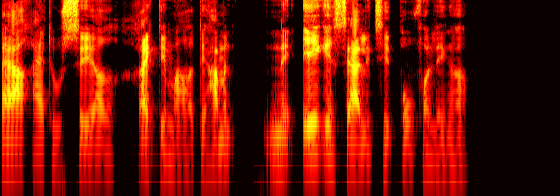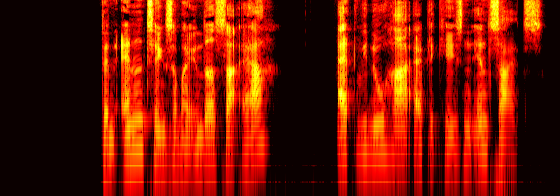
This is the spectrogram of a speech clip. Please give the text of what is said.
er reduceret rigtig meget. Det har man ikke særlig tit brug for længere. Den anden ting, som har ændret sig, er, at vi nu har Application Insights.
